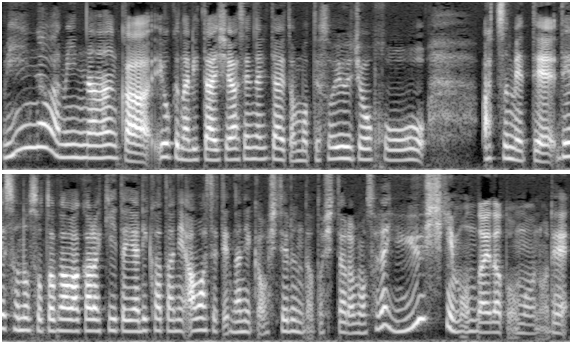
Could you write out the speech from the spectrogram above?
みんながみんななんか良くなりたい幸せになりたいと思ってそういう情報を集めてでその外側から聞いたやり方に合わせて何かをしてるんだとしたらもうそれは由々しき問題だと思うので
